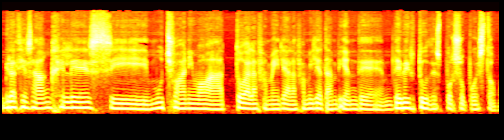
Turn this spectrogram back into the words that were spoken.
Gracias a Ángeles y mucho ánimo a toda la familia, a la familia también de, Virtudes, por supuesto.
